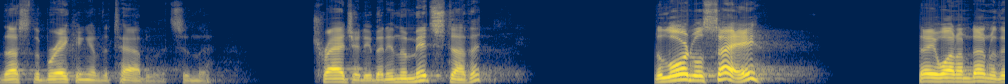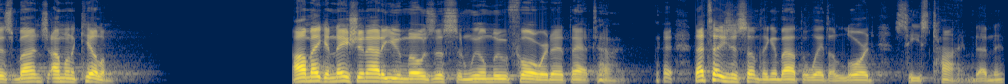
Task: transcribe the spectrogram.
Thus, the breaking of the tablets and the tragedy. But in the midst of it, the Lord will say, Tell you what, I'm done with this bunch. I'm going to kill them. I'll make a nation out of you, Moses, and we'll move forward at that time. that tells you something about the way the Lord sees time, doesn't it?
